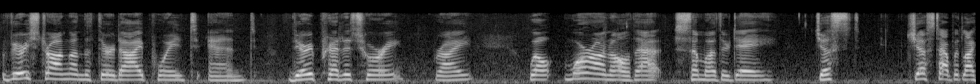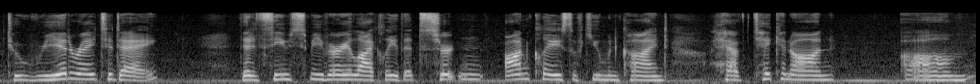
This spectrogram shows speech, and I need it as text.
very strong on the third eye point and very predatory, right? Well, more on all that some other day. Just, just I would like to reiterate today that it seems to me very likely that certain enclaves of humankind have taken on um,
